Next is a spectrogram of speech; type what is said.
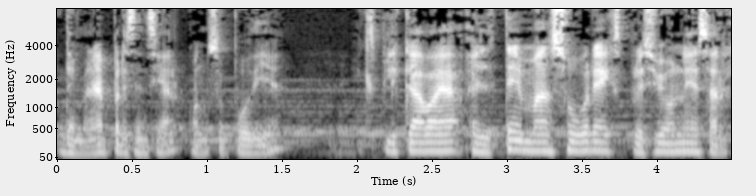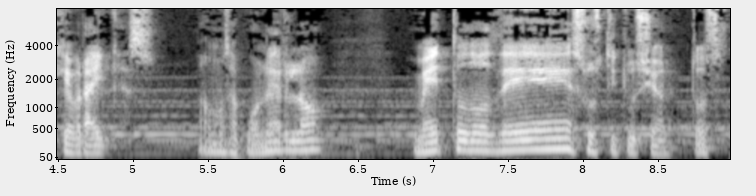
de manera presencial, cuando se podía, explicaba el tema sobre expresiones algebraicas. Vamos a ponerlo, método de sustitución. Entonces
